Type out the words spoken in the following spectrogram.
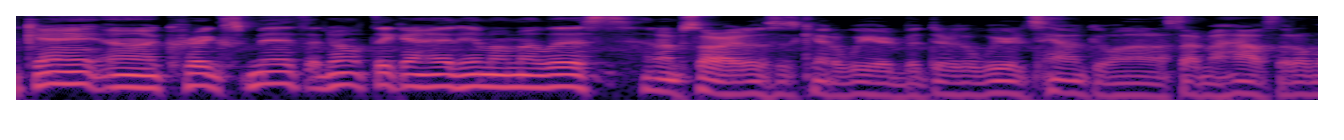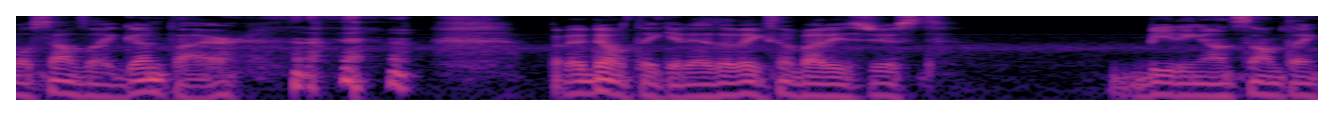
Okay, uh, Craig Smith. I don't think I had him on my list. And I'm sorry, this is kind of weird, but there's a weird sound going on outside my house that almost sounds like gunfire. but I don't think it is. I think somebody's just beating on something.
